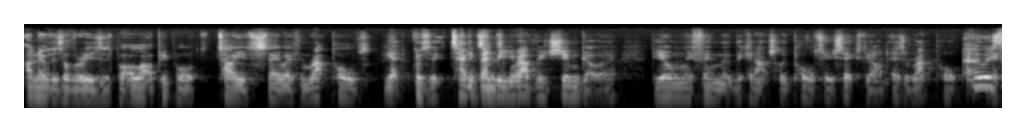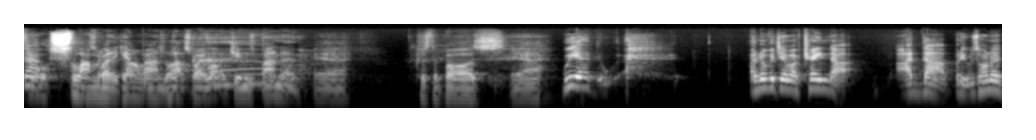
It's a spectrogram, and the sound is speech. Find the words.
I know there's other reasons, but a lot of people tell you to stay away from rack pulls. Yeah. because it tends to be your lot. average gym goer. The only thing that they can actually pull 260 on is a rack pull. Oh, is that- you're That's slamming why it they get down as banned. well. That's why a lot of gyms ban it ah. Yeah, because the bars. yeah. We had another gym I've trained at had that, but it was on a,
